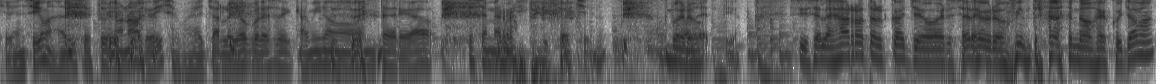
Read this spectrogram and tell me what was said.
que encima dices tú, no, no, ¿qué dices? Voy a echarlo yo por ese camino Sí. empedregado que se me rompe el coche, ¿no? Bueno, Joder, tío. si se les ha roto el coche o el cerebro mientras nos escuchaban,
